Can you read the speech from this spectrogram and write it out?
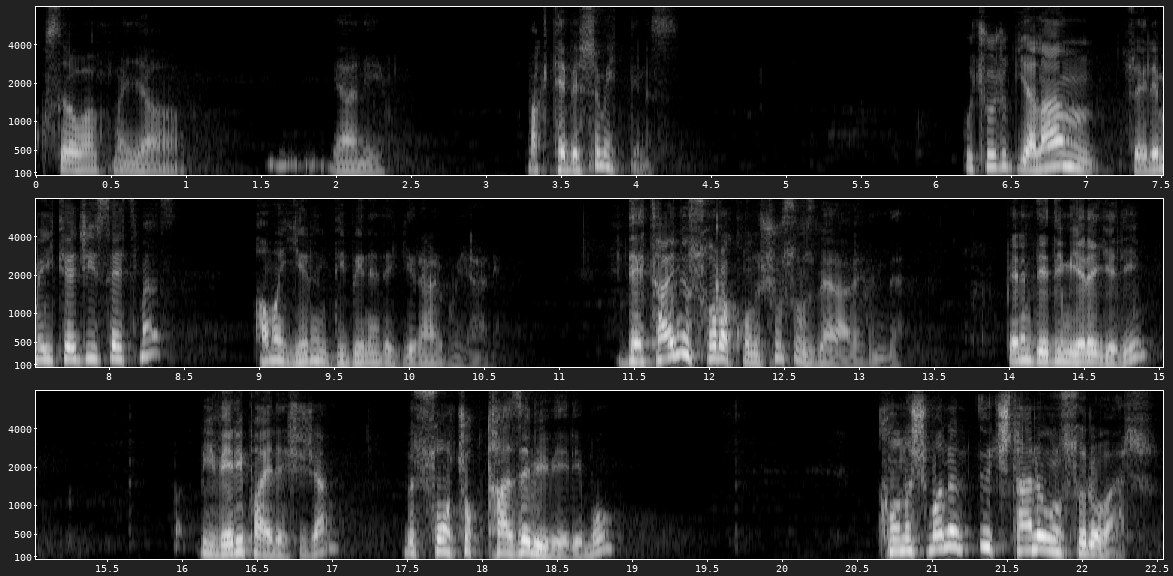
kusura bakma ya. Yani bak tebessüm ettiniz. Bu çocuk yalan söyleme ihtiyacı hissetmez. Ama yerin dibine de girer bu yani. Detayını sonra konuşursunuz beraberinde. Benim dediğim yere geleyim. Bir veri paylaşacağım. Ve son çok taze bir veri bu. Konuşmanın üç tane unsuru var.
